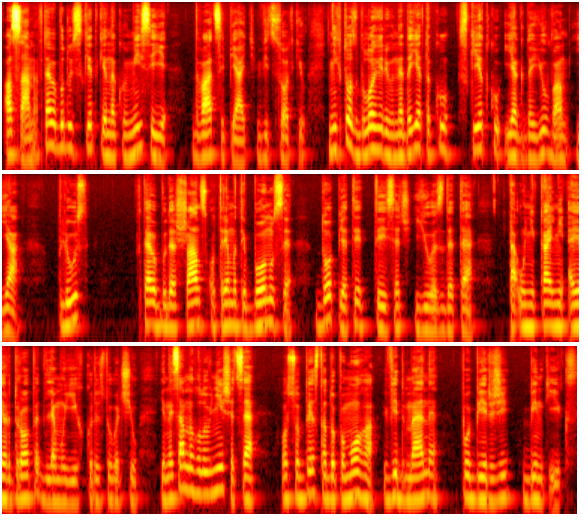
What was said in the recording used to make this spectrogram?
А саме, в тебе будуть скидки на комісії 25%. Ніхто з блогерів не дає таку скидку, як даю вам я. Плюс в тебе буде шанс отримати бонуси до 5000 USDT та унікальні airdропи для моїх користувачів. І найсаме головніше це особиста допомога від мене по біржі BingX.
